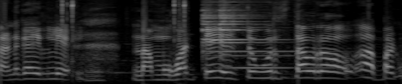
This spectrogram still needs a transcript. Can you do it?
ತಣ್ಣಗ ಇರ್ಲಿ. ನಮ್ಮ ಹೊಟ್ಟೆ ಎಷ್ಟು ಉರ್ಸ್ತಾವ್ರೋ ಹಬ್ಬಕ್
